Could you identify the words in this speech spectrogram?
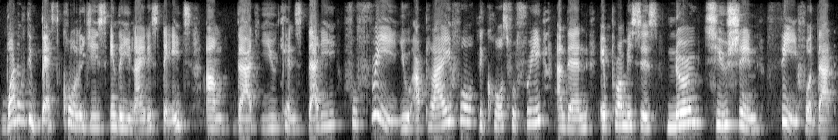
one of the best colleges in the United States um, that you can study for free. You apply for the course for free and then it promises no tuition fee for that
